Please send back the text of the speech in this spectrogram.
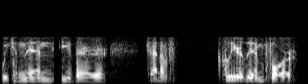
we can then either kind of clear them for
